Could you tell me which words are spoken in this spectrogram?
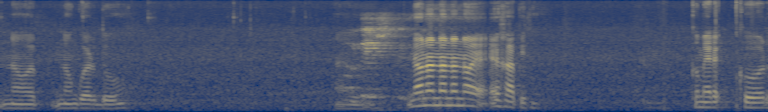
Não, não guardou. Não Não, não, não, não, é, é rápido. Como era cor?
